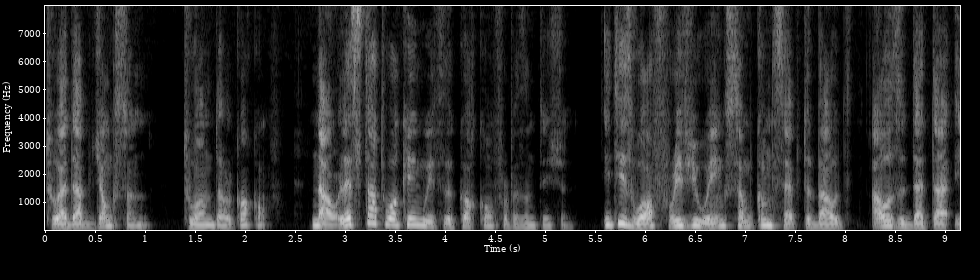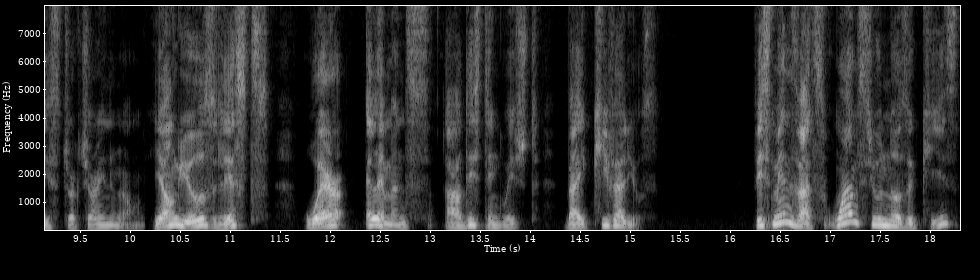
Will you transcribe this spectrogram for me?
to adapt Yangson to handle CoreConf. Now, let's start working with the CoreConf representation. It is worth reviewing some concept about how the data is structured in YANG. YANG uses lists where elements are distinguished by key values. This means that once you know the keys,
